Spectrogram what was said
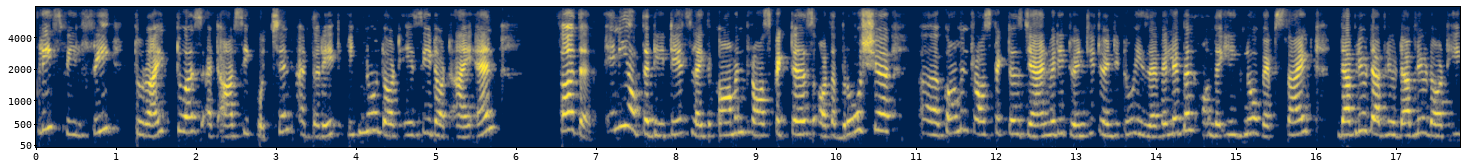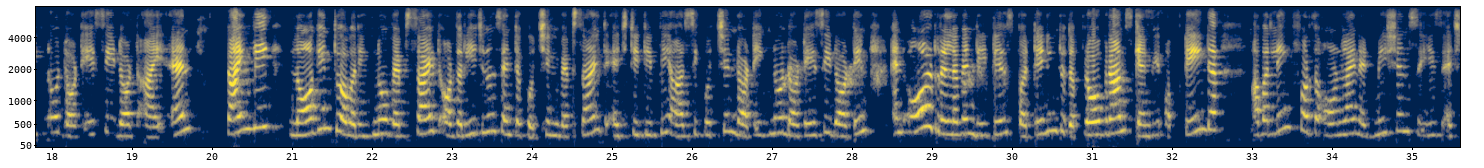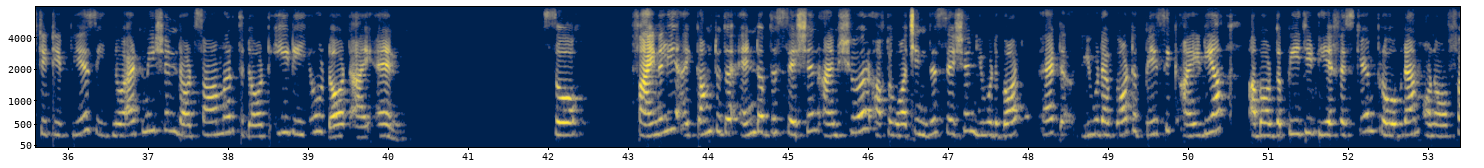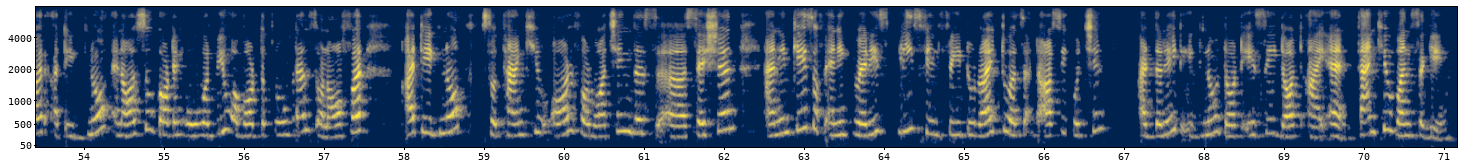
please feel free to write to us at rccochin at the rate ignou.ac.in. Further, any of the details like the common prospectus or the brochure uh, common prospectus January 2022 is available on the IGNOU website www.ignou.ac.in Kindly log in to our IGNOU website or the Regional Center Cochin website, http rccochin.ignou.ac.in and all relevant details pertaining to the programs can be obtained. Our link for the online admissions is https ignouadmission.samarth.edu.in. So Finally, I come to the end of this session. I'm sure after watching this session, you would got at you would have got a basic idea about the PG DFSQM program on offer at IGNOU and also got an overview about the programs on offer at IGNOU. So thank you all for watching this uh, session. And in case of any queries, please feel free to write to us at rccochin at the rate ignou.ac.in. Thank you once again.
